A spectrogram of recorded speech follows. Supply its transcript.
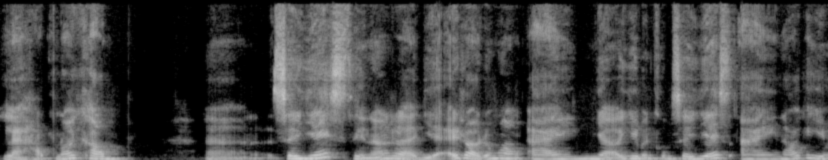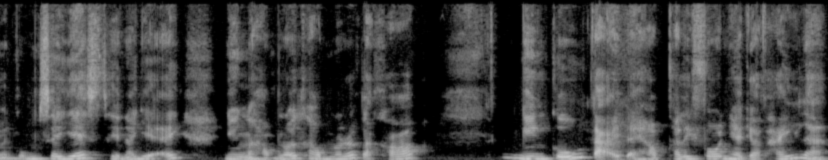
là học nói không. À, say yes thì nó là dễ rồi, đúng hông? Ai nhờ gì mình cũng say yes, ai nói cái gì mình cũng say yes thì nó dễ, nhưng mà học nói không nó rất là khó. Nghiên cứu tại Đại học California cho thấy là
